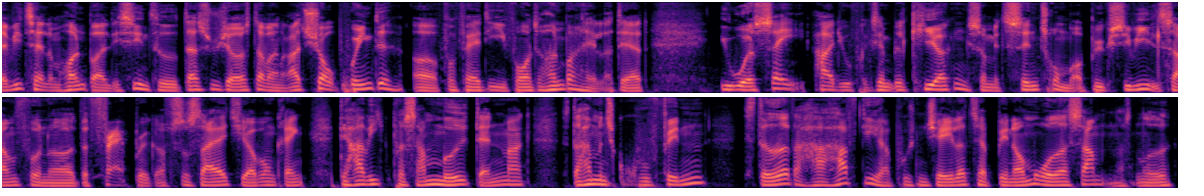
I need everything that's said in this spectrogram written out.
da vi talte om håndbold i sin tid, der synes jeg også, der var en ret sjov pointe at få fat i i forhold til håndboldhaller. Det er, at i USA har de jo for eksempel kirken som et centrum at bygge civilsamfund og the fabric of society op omkring. Det har vi ikke på samme måde i Danmark. Så der har man skulle kunne finde steder, der har haft de her potentialer til at binde områder sammen og sådan noget.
